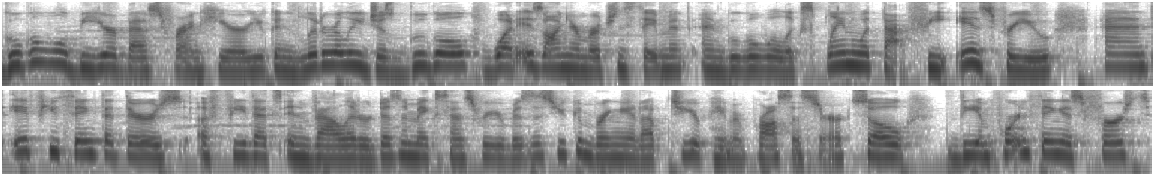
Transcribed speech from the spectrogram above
Google will be your best friend here. You can literally just Google what is on your merchant statement, and Google will explain what that fee is for you. And if you think that there's a fee that's invalid or doesn't make sense for your business, you can bring it up to your payment processor. So the important thing is first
